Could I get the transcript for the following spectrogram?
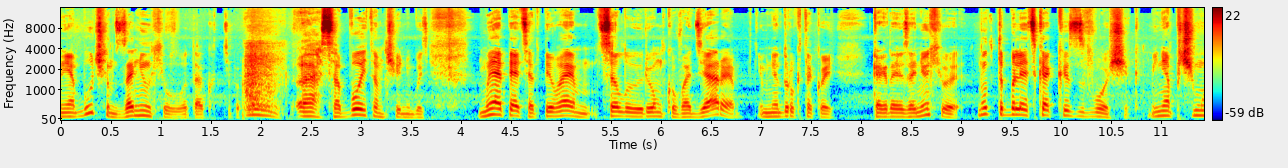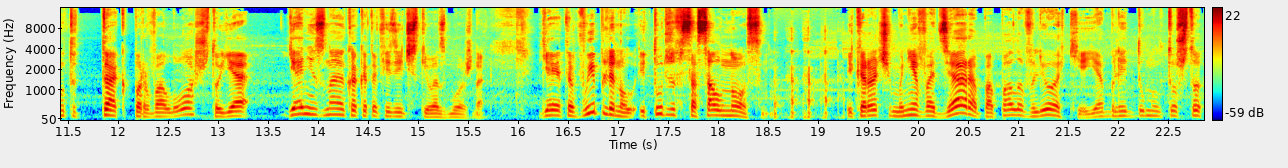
не обучен, занюхивал вот так вот, типа, а, собой там что-нибудь. Мы опять отпиваем целую рюмку водяры, и мне друг такой, когда я занюхиваю, ну ты, блядь, как извозчик. Меня почему-то так порвало, что я... Я не знаю, как это физически возможно. Я это выплюнул и тут же всосал носом. И, короче, мне водяра попала в легкие. Я, блядь, думал то, что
